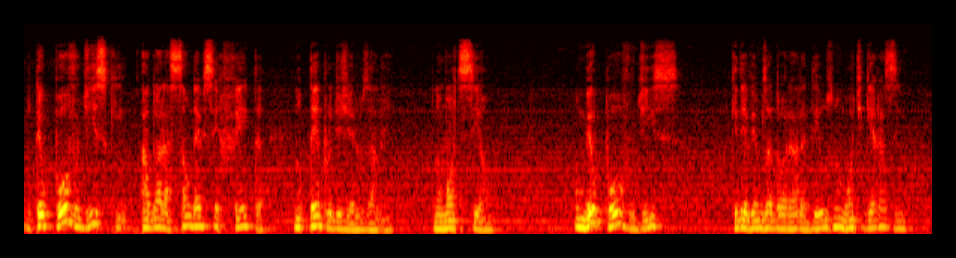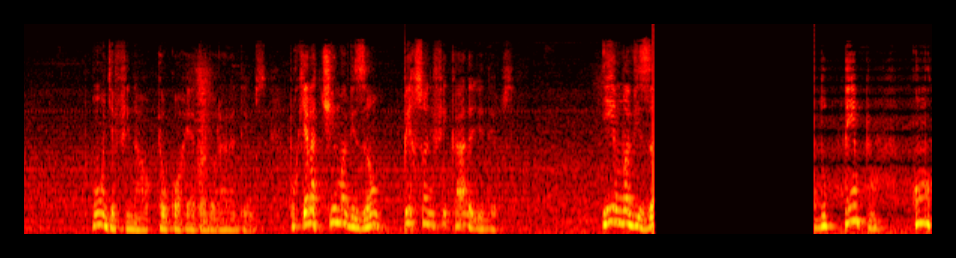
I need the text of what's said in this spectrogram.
O teu povo diz que a adoração deve ser feita no Templo de Jerusalém, no Monte Sião. O meu povo diz que devemos adorar a Deus no Monte Gerazim. Onde, afinal, é o correto adorar a Deus? Porque ela tinha uma visão personificada de Deus. E uma visão do templo como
